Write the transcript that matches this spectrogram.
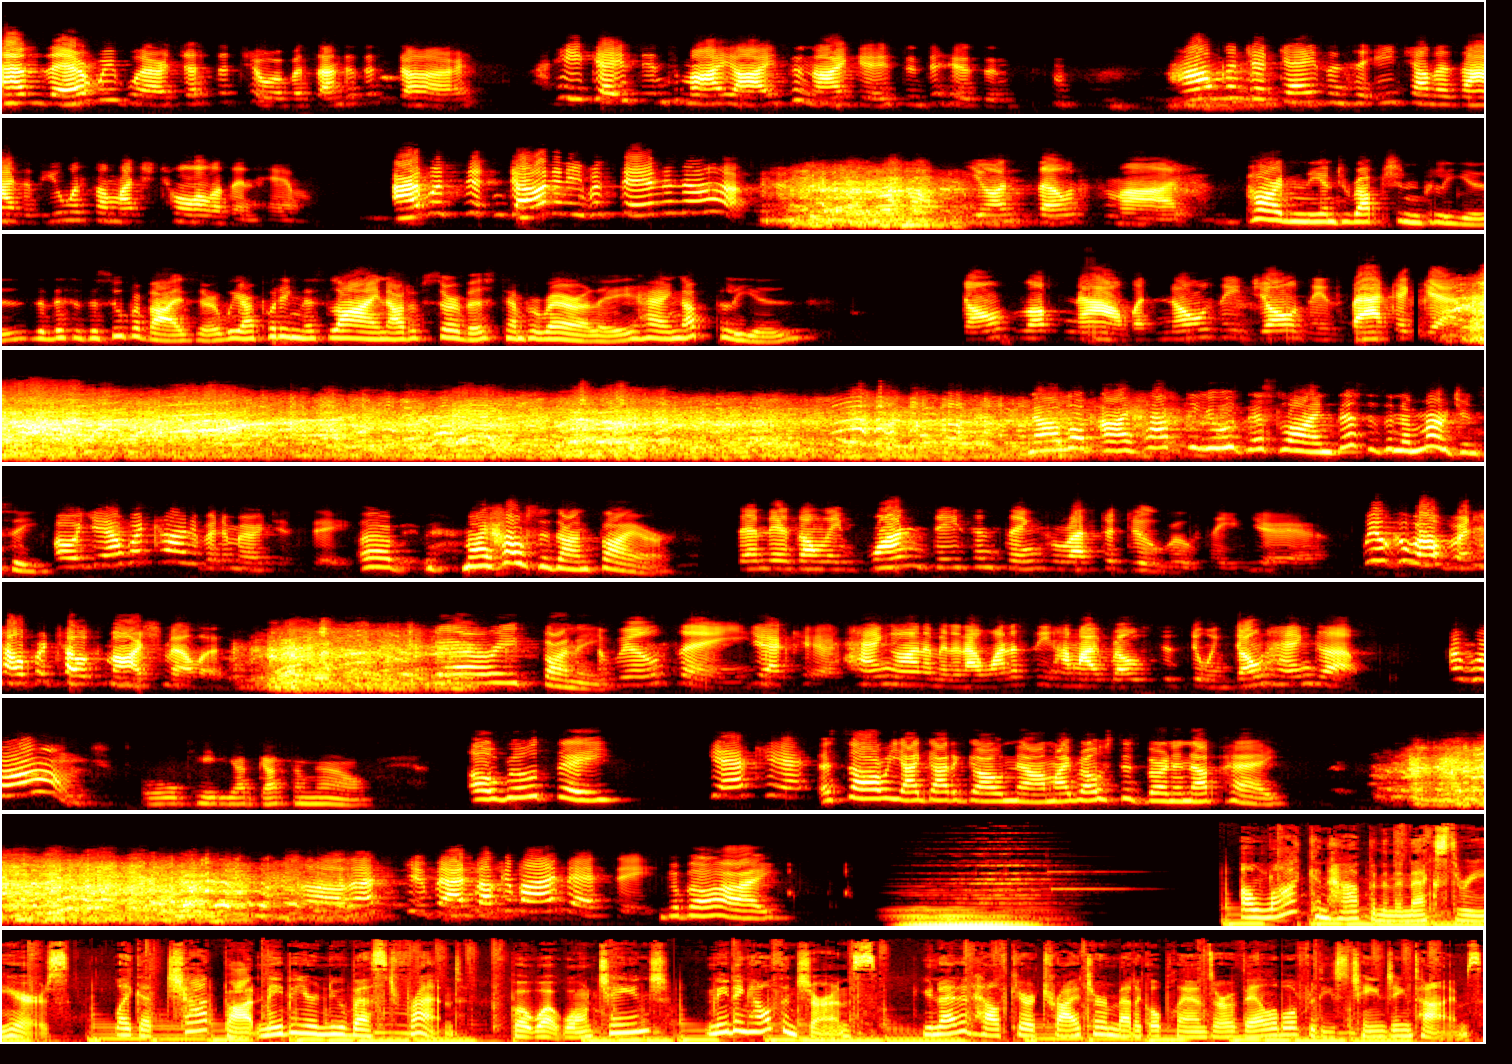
And there we were, just the two of us under the stars. He gazed into my eyes, and I gazed into his. And how could you gaze into each other's eyes if you were so much taller than him? I was sitting down, and he was standing up. You're so smart. Pardon the interruption, please. This is the supervisor. We are putting this line out of service temporarily. Hang up, please. Don't look now, but Nosy Josie's back again. Now, look, I have to use this line. This is an emergency. Oh, yeah? What kind of an emergency? Uh, my house is on fire. Then there's only one decent thing for us to do, Ruthie. Yeah. We'll go over and help her toast marshmallows. Very funny. Ruthie. Yeah, kid. Hang on a minute. I want to see how my roast is doing. Don't hang up. I won't. Oh, Katie, I've got them now. Oh, Ruthie. Yeah, kid. Uh, sorry, I gotta go now. My roast is burning up hay. oh, that's too bad. Well, goodbye, Bessie. Goodbye. A lot can happen in the next three years. Like a chatbot may be your new best friend. But what won't change? Needing health insurance. United Healthcare Tri Term Medical Plans are available for these changing times.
